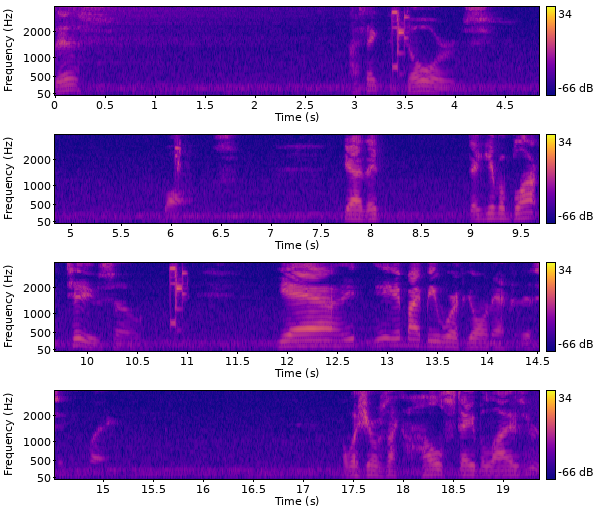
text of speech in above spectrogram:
this. I think the doors, walls. Yeah, they they give a block too, so yeah, it, it might be worth going after this anyway. I wish there was like a hull stabilizer,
